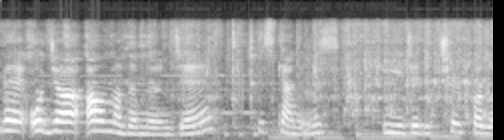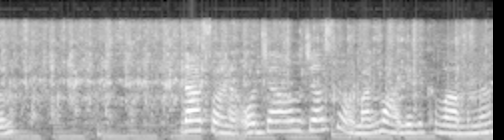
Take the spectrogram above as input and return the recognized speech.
Ve ocağa almadan önce biz kendimiz iyice bir çırpalım. Daha sonra ocağa alacağız. Normal muhallebi kıvamını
